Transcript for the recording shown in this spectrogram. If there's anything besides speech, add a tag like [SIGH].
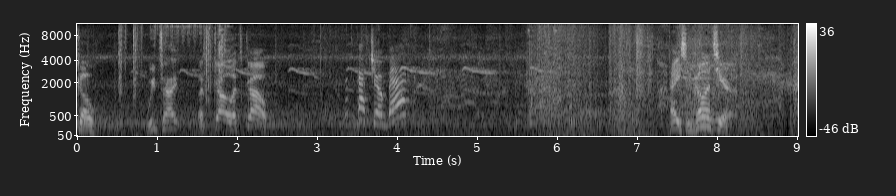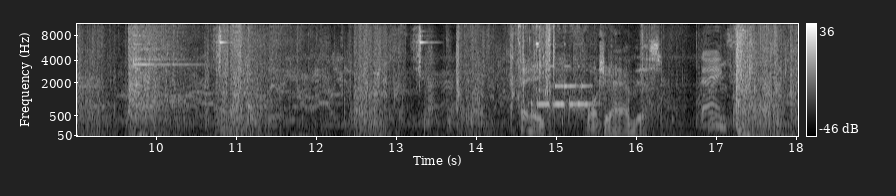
Let's go. We tight? Let's go, let's go. Got your back. Hey, some guns here. Hey, want you to have this. Thanks.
